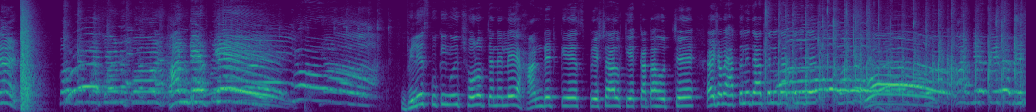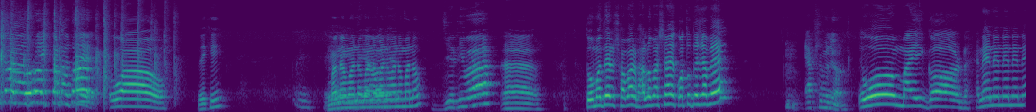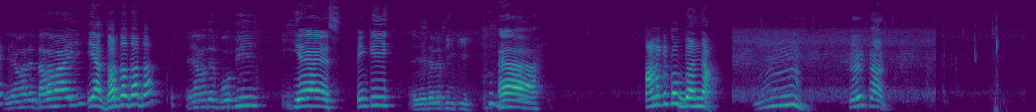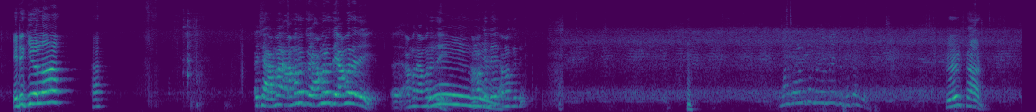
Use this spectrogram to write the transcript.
Start congratulation for 100 K village cooking with Sourav চ্যানেলে hundred কে special cake কাটা হচ্ছে। এই সবাই হাত তালি দে হাত তালি দে হাত তালি দে। ওয়াও দেখি। মানো মানো মানো মানো মানো মানো। জেঠিমা। হ্যাঁ। তোমাদের সবার ভালোবাসায় কততে যাবে? একশো মিলিয়ন। ও মাই গড। নে নে নে নে নে। এই আমাদের দাদা ভাই ইয়াস ধর ধর ধর ধর। এই আমাদের বৌদি। ইয়েস পিঙ্কি। এই হলো পিঙ্কি হ্যাঁ। আমাকে কেউ দেয় না। এটা কি হলো? হ্যাঁ। আচ্ছা আমার আমারও দে আমারও দে আমারও দে। আমার আমারও দে। আমাকে দে আমাকে দে। সেই স্বাদ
